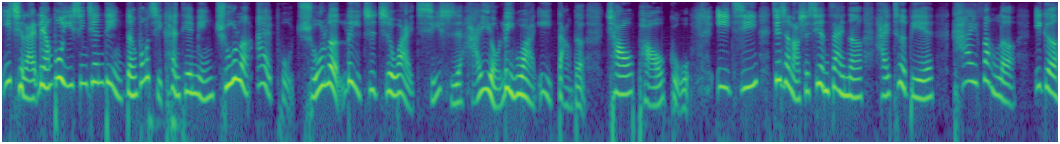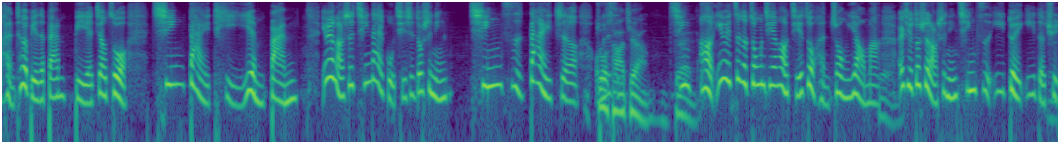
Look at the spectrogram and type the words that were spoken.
一起来，两步一心坚定，等风起看天明。除了爱普，除了荔枝之外，其实还有另外一档的超跑股，以及建成老师现在呢还特别开放了一个很特别的班别，叫做清代体验班。因为老师清代股其实都是您亲自带着做差价。亲啊，因为这个中间哈节奏很重要嘛，而且都是老师您亲自一对一的去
